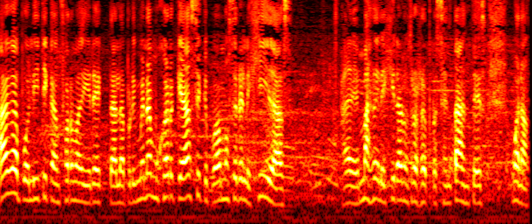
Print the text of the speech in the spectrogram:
haga política en forma directa, la primera mujer que hace que podamos ser elegidas además de elegir a nuestros representantes. Bueno,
